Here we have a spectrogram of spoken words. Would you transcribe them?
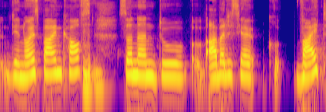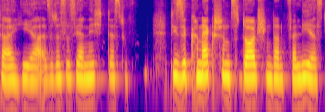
dir ein neues Bein kaufst, Mhm. sondern du arbeitest ja weiter hier. Also das ist ja nicht, dass du diese Connection zu Deutschland dann verlierst.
